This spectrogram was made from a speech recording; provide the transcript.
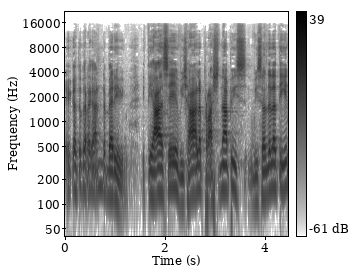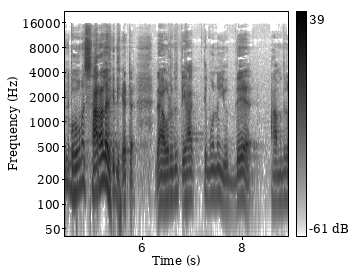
එකතු කරගන්න බැරිවීම. ඉතිහාසයේ විශාල ප්‍රශ්න අපි විසඳලා තියෙන්නේ බොහොම සරල විදිහට. දැන් අවුරුදු 30ක් තිබුණු යුද්ධය හමුදුර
